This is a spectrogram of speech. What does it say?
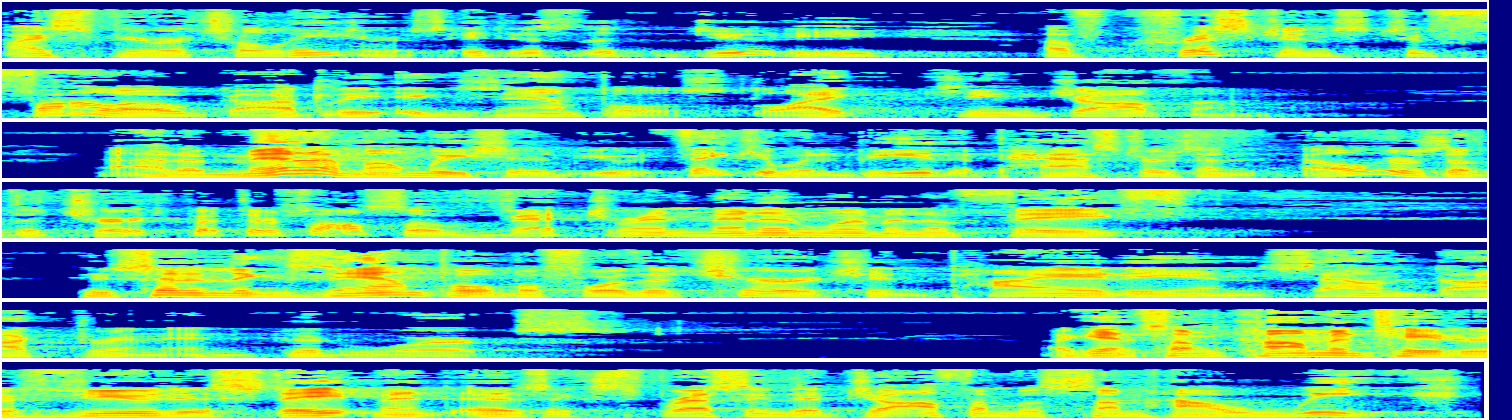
by spiritual leaders. It is the duty of Christians to follow godly examples like King Jotham. Now, at a minimum, we should you would think it would be the pastors and elders of the church, but there's also veteran men and women of faith who set an example before the church in piety and sound doctrine and good works. Again, some commentators view this statement as expressing that Jotham was somehow weak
